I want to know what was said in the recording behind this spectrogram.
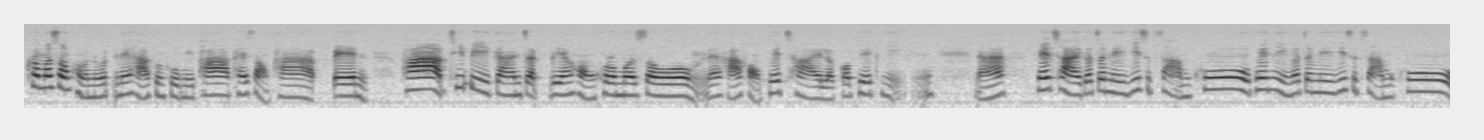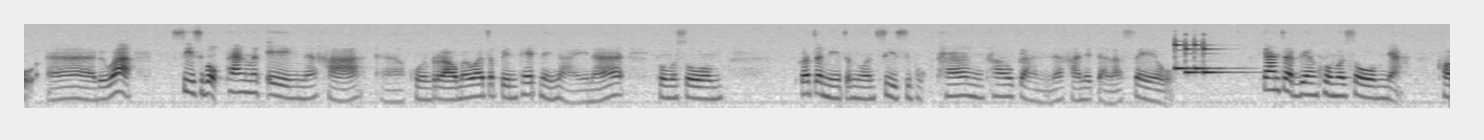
โครโมโซมของมนุษย์นะคะคุณครูมีภาพให้2ภาพเป็น ภาพที่มีการจัดเรียงของโครโมโซมนะคะของเพศชายแล้วก็เพศหญิงนะเพศชายก็จะมี 23 คู่ เพศหญิงก็จะมี 23 คู่อ่าหรือว่า 46 แท่งนั่นเองนะคะอ่าคนเราไม่ว่าจะเป็นเพศไหนๆนะโครโมโซมก็จะมีจำนวน 46 แท่งเท่ากันนะคะในแต่ละเซลล์ การจัดเรียงโครโมโซมเนี่ยเขา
